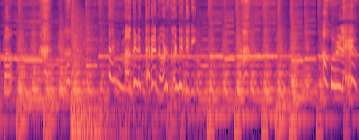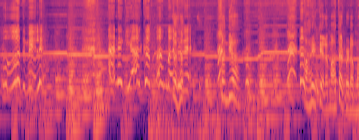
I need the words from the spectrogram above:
ನೋಡಿಲ್ಲ ಅಪ್ಪ ನನ್ ಮಗಳ ತರ ನೋಡ್ಕೊಂಡಿದ್ದೀನಿ. ಅವಳೆ ಹೋದ್ಮೇಲೆ ನನಗೆ ಯಾಕಪ್ಪ ಮದುವೆ? ಸಂಧ್ಯಾ, ಆ ರೀತಿ ಎಲ್ಲ ಮಾತಾಡ್ಬೇಡಮ್ಮ.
